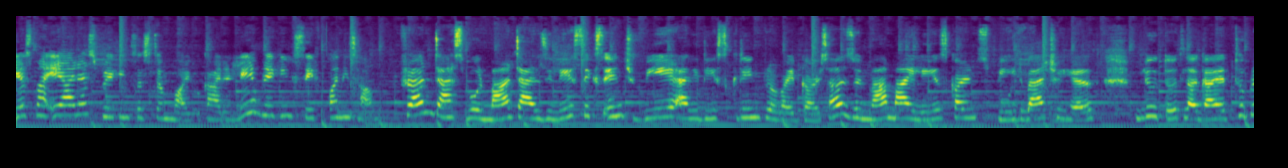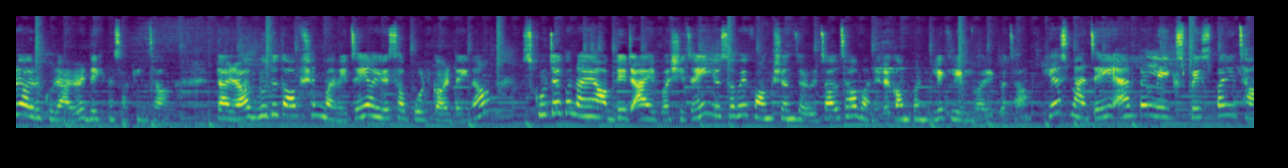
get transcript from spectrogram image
यसमा एआरएस ब्रेकिङ सिस्टम भएको कारणले ब्रेकिङ सेफ पनि छ फ्रन्ट ड्यासबोर्डमा टाइल्जीले सिक्स इन्च भिएएलइडी स्क्रिन प्रोभाइड गर्छ जुनमा mileage current speed battery health Bluetooth लगायत थुप्रै अरू कुराहरू देख्न सकिन्छ तर ब्लुटुथ अप्सन भने चाहिँ अहिले सपोर्ट गर्दैन स्कुटरको नयाँ अपडेट आएपछि चाहिँ यो सबै फङ्सन्सहरू चल्छ भनेर कम्पनीले क्लेम गरेको छ यसमा चाहिँ एम्पल लेग स्पेस पनि छ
